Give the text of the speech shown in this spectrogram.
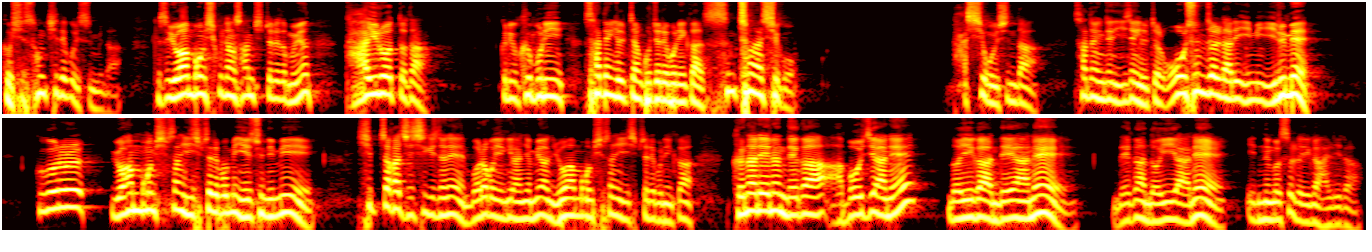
그것이 성취되고 있습니다. 그래서 요한복음 19장 30절에도 보면 다 이루었도다. 그리고 그분이 사도행 1장 9절에 보니까 승천하시고 다시 오신다. 사도행전 2장 1절 오순절 날이 이미 이름에 그거를 요한복음 14장 20절에 보면 예수님이 십자가 지시기 전에 뭐라고 얘기하냐면 요한복음 14장 20절에 보니까 그날에는 내가 아버지 안에 너희가 내 안에 내가 너희 안에 있는 것을 너희가 알리라.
